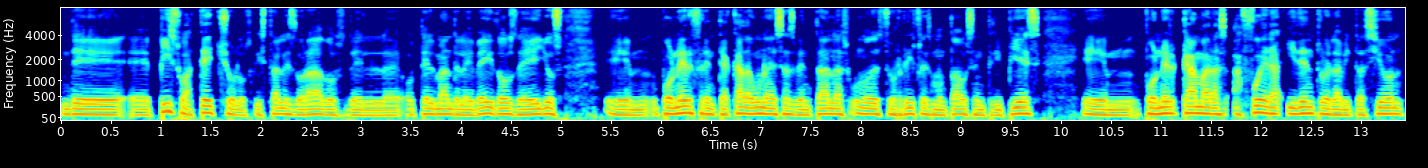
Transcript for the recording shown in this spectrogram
de piso a techo, los cristales dorados del Hotel Mandalay Bay, dos de ellos, em, poner frente a cada una de esas ventanas uno de estos rifles montados en tripiés, em, poner cámaras afuera y dentro de la habitación,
